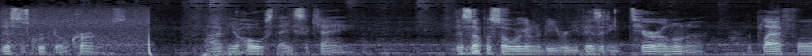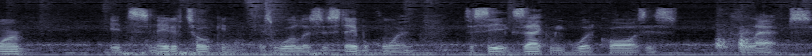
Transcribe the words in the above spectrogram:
This is Crypto Kernels. I'm your host, Asa Kane. This episode, we're going to be revisiting Terra Luna, the platform, its native token, as well as its stablecoin, to see exactly what caused its collapse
